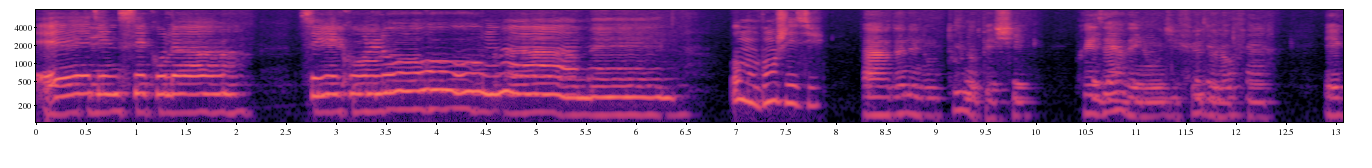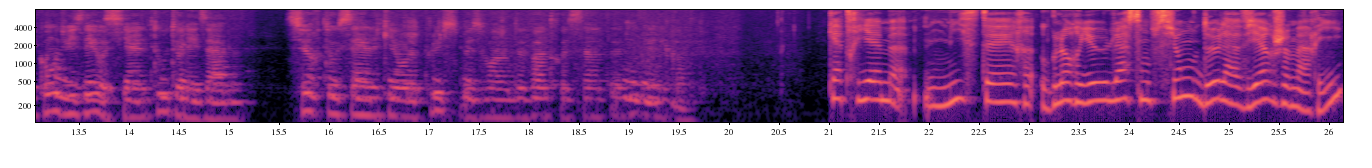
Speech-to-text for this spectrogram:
et in saecula saeculum. Amen. Ô mon bon Jésus, Pardonne-nous tous nos péchés, préservez-nous du feu de l'enfer, et conduisez au ciel toutes les âmes, surtout celles qui ont le plus besoin de votre sainte miséricorde. Quatrième mystère glorieux, l'Assomption de la Vierge Marie.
